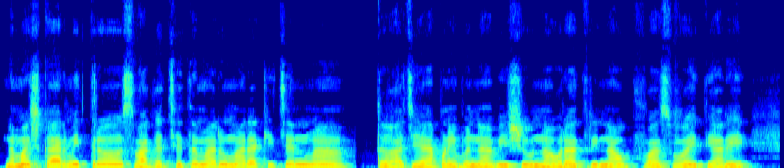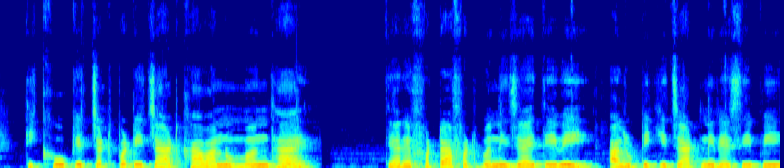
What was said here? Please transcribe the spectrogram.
નમસ્કાર મિત્રો, સ્વાગત છે તમારું મારા કિચનમાં. તો આજે આપણે બનાવીશું નવરાત્રિના ઉપવાસ હોય ત્યારે તીખું કે ચટપટી ચાટ ખાવાનું મન થાય, ત્યારે ફટાફટ બની જાય તેવી આલુ ટીકી ચાટની રેસીપી.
